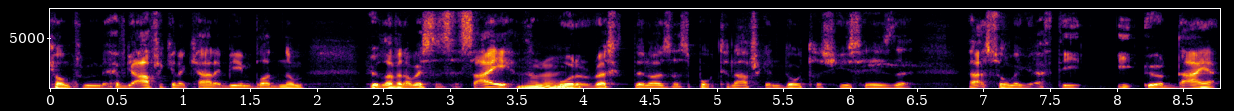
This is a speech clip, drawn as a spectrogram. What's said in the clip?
come from have got African or Caribbean blood in them, who live in a Western society, are more at risk than us. I spoke to an African doctor. She says that that's only if they eat our diet.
